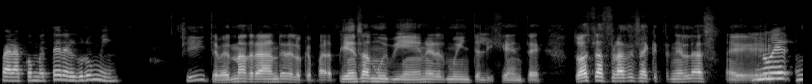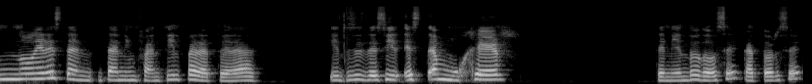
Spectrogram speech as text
para cometer el grooming. Sí, te ves más grande de lo que piensas muy bien, eres muy inteligente. Todas estas frases hay que tenerlas. Eh, no, er, no, eres tan, tan infantil para tu edad. Y entonces decir, esta mujer teniendo 12, 14,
